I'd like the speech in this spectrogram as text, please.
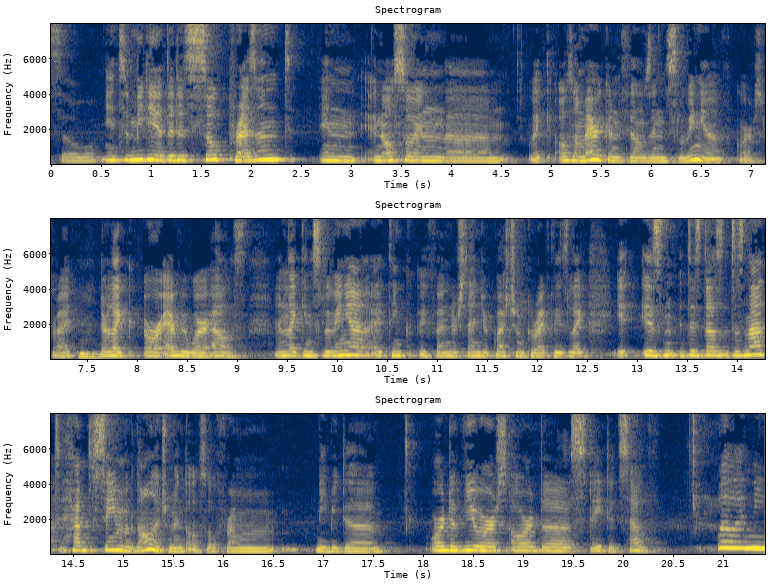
So It's a media that is so present in and also in um, like also American films in Slovenia, of course, right? They're like or everywhere else. And like in Slovenia, I think if I understand your question correctly, is like it is this does does not have the same acknowledgement also from maybe the or the viewers or the state itself. Well, in the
